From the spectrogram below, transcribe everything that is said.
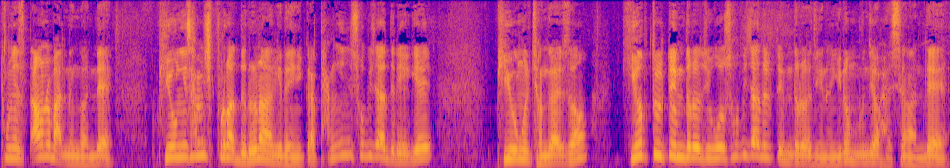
통해서 다운을 받는 건데 비용이 30%가 늘어나게 되니까 당연히 소비자들에게 비용을 전가해서 기업들도 힘들어지고 소비자들도 힘들어지는 이런 문제가 발생하는데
